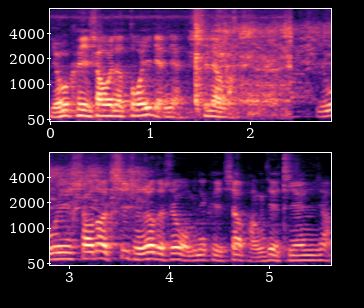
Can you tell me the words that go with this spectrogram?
油可以稍微的多一点点，适量吧。油温烧到七成热的时候，我们就可以下螃蟹煎一下。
